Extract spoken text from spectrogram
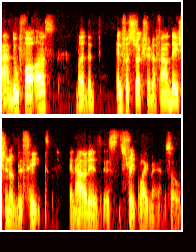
I do fault us, but the infrastructure, the foundation of this hate and how it is, is straight white man. So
